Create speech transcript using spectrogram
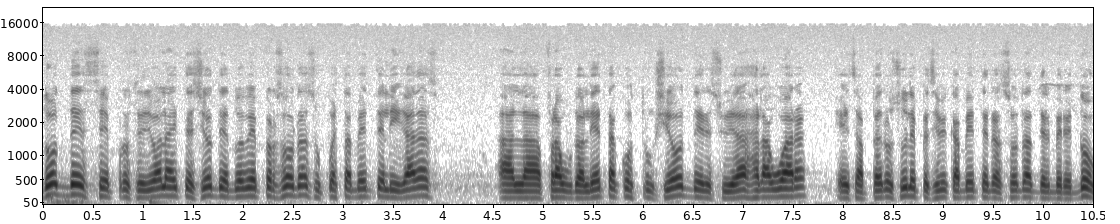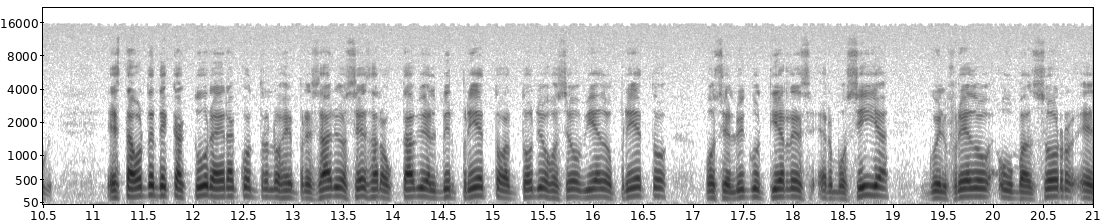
donde se procedió a la detención de nueve personas supuestamente ligadas a la fraudulenta construcción de la ciudad Jaraguara, en San Pedro Sula, específicamente en la zona del Merendón. Esta orden de captura era contra los empresarios César Octavio Elvir Prieto, Antonio José Oviedo Prieto, José Luis Gutiérrez Hermosilla, Wilfredo Humansor eh,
